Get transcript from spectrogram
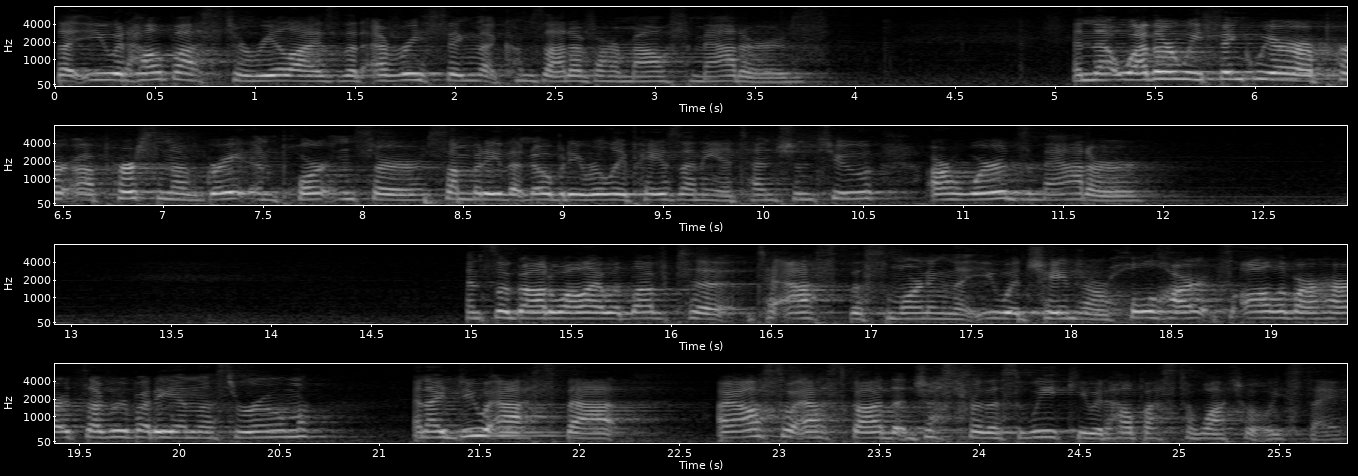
that you would help us to realize that everything that comes out of our mouth matters. And that whether we think we are a, per- a, person of great importance or somebody that nobody really pays any attention to, our words matter. And so, God, while I would love to, to ask this morning that you would change our whole hearts, all of our hearts, everybody in this room, and I do ask that, I also ask, God, that just for this week, you would help us to watch what we say.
